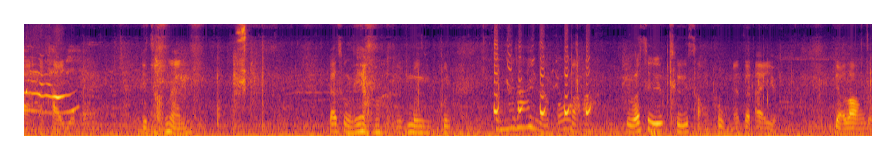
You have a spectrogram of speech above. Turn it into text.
าดนะคะอยู่งอยู่ตรงนั้น แล้วถุงที่เอามาคือมึงคุณมันไม่ได้เหรอเพราะว่าหรือว่าซื้อถือสองถุงน่าจะได้อยู่ เดี๋ยวลองดู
